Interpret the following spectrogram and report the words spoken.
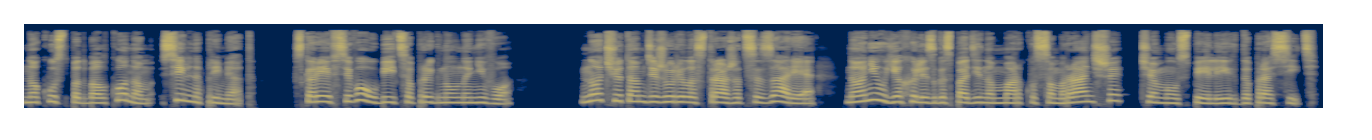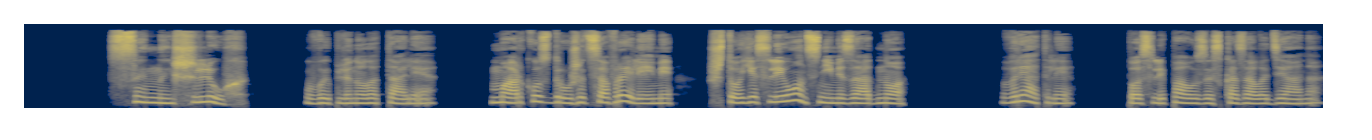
но куст под балконом сильно примят. Скорее всего, убийца прыгнул на него. Ночью там дежурила стража Цезария, но они уехали с господином Маркусом раньше, чем мы успели их допросить. «Сыны шлюх!» — выплюнула Талия. «Маркус дружит с Аврелиями. Что, если он с ними заодно?» «Вряд ли», — после паузы сказала Диана.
